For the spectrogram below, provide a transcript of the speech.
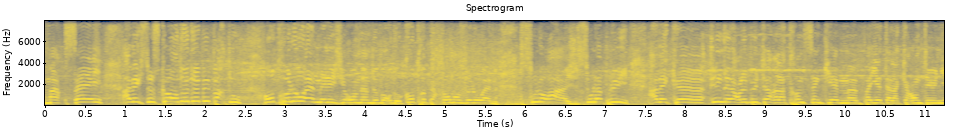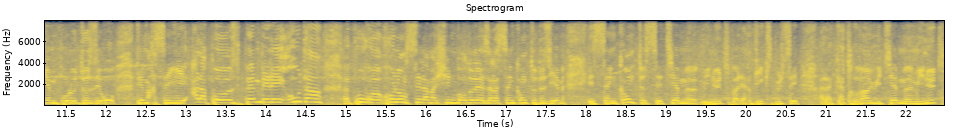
Marseille avec ce score de deux buts partout entre l'OM et les Girondins de Bordeaux. Contre-performance de l'OM sous l'orage, sous la pluie avec euh, Under le buteur à la 35e, Payet à la 41e pour le 2-0 des Marseillais à la pause. Pembele, Oudin pour euh, relancer la machine bordelaise à la 52e et 57e minute. Balerdi expulsé à la 88e minute.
